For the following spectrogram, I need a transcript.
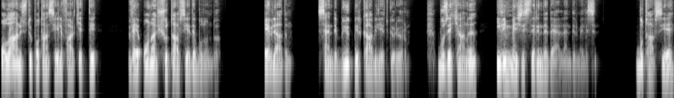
olağanüstü potansiyeli fark etti ve ona şu tavsiyede bulundu. Evladım, sende büyük bir kabiliyet görüyorum. Bu zekanı ilim meclislerinde değerlendirmelisin. Bu tavsiye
